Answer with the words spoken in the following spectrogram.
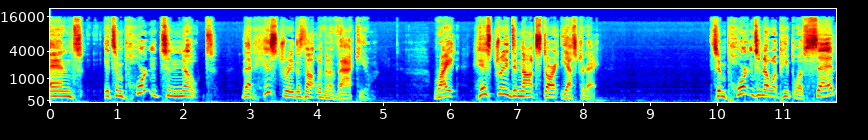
And it's important to note that history does not live in a vacuum, right? History did not start yesterday. It's important to know what people have said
